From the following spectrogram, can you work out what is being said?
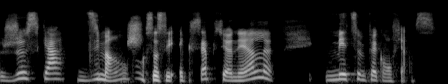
jusqu'à dimanche. Ça, c'est exceptionnel, mais tu me fais confiance.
